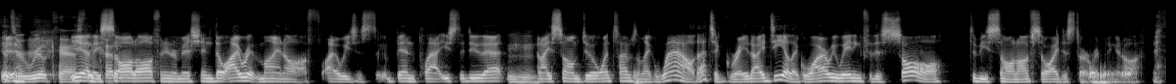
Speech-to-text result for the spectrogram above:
It's a real cast. yeah, and they saw it off in intermission. Though I ripped mine off. I always just Ben Platt used to do that, Mhm. and I saw him do it one time. So I'm like, wow, that's a great idea. Like, why are we waiting for this saw to be sawn off? So I just start ripping it off.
